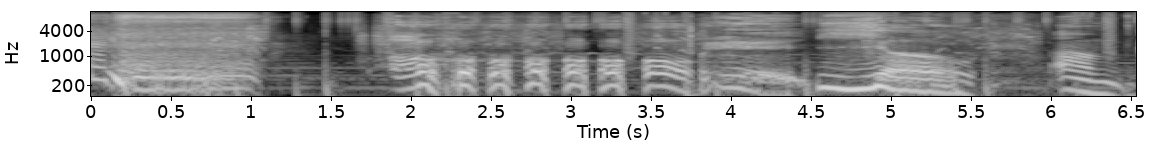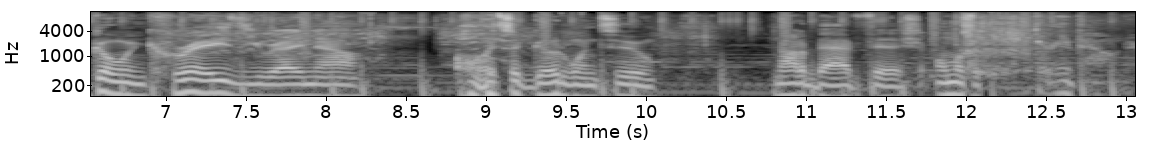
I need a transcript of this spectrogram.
Oh, yo, I'm going crazy right now. Oh, it's a good one too. Not a bad fish, almost a three pounder.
